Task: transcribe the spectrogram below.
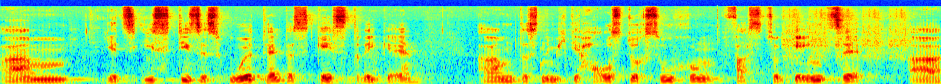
Ähm, jetzt ist dieses Urteil das gestrige, ähm, dass nämlich die Hausdurchsuchung fast zur Gänze äh,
